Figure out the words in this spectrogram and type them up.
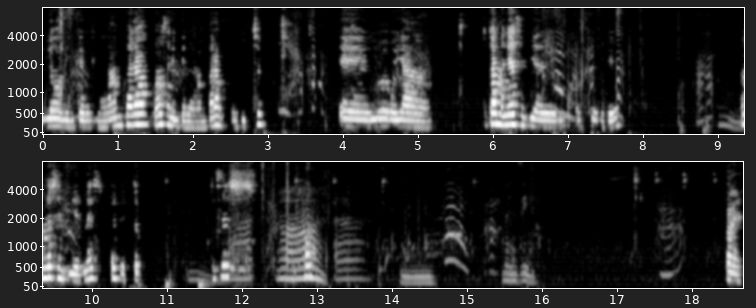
luego limpiamos la lámpara. Vamos a limpiar la lámpara, mejor dicho. Eh, luego ya... Total, mañana es el día del tío. No, no es el viernes. Perfecto. Entonces... A ver,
